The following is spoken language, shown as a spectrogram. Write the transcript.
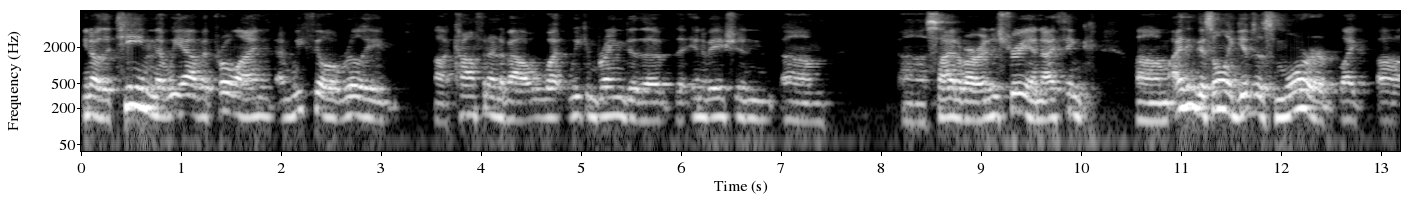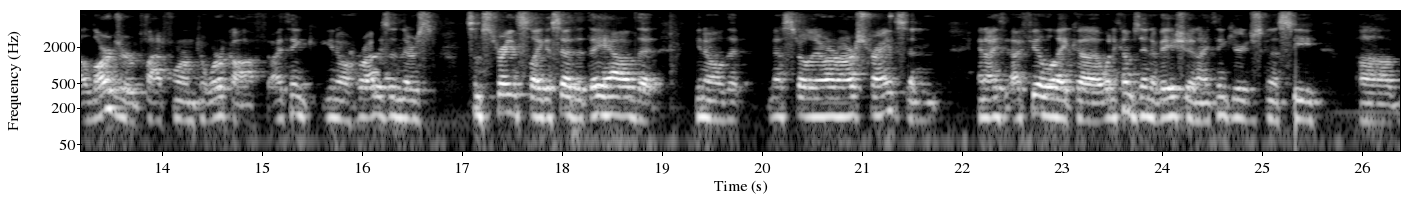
you know the team that we have at Proline, and we feel really uh, confident about what we can bring to the the innovation um, uh, side of our industry. And I think um, I think this only gives us more like a larger platform to work off. I think you know Horizon. There's some strengths, like I said, that they have that you know that necessarily aren't our strengths, and and I, I feel like uh, when it comes to innovation, I think you're just going to see uh,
